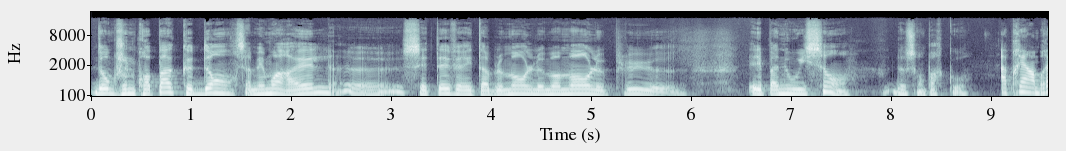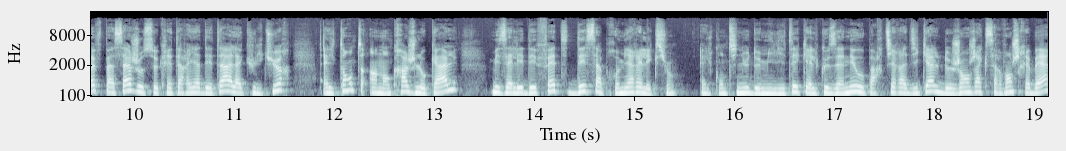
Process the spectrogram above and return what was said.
Donc je ne crois pas que dans sa mémoire à elle, c'était véritablement le moment le plus épanouissant de son parcours. Après un bref passage au secrétariat d'État à la culture, elle tente un ancrage local, mais elle est défaite dès sa première élection. Elle continue de militer quelques années au parti radical de Jean-Jacques Servan-Schreiber,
